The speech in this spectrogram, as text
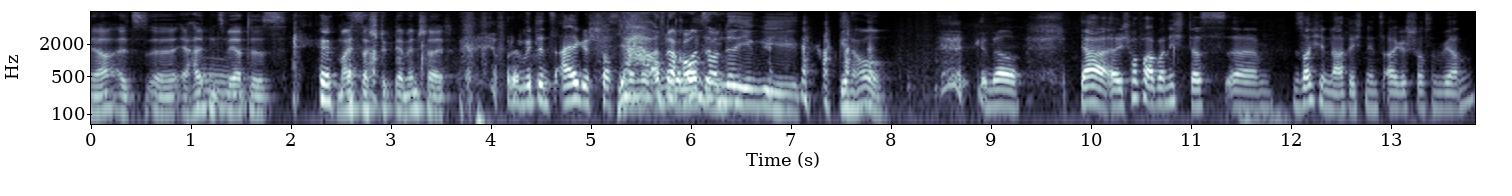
ja, als äh, erhaltenswertes hm. Meisterstück der Menschheit. Oder wird ins All geschossen. Ja, auf der Raumsonde irgendwie. genau. Genau. Ja, äh, ich hoffe aber nicht, dass ähm, solche Nachrichten ins All geschossen werden.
